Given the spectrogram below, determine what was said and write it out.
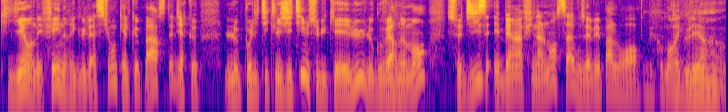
qu'il y ait en effet une régulation quelque part, c'est-à-dire que le politique légitime, celui qui est élu, le gouvernement, se dise, eh bien finalement, ça, vous n'avez pas le droit. Mais comment réguler un,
